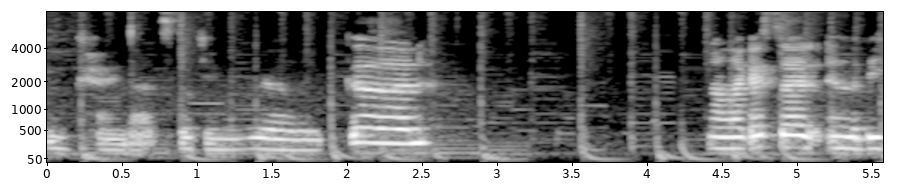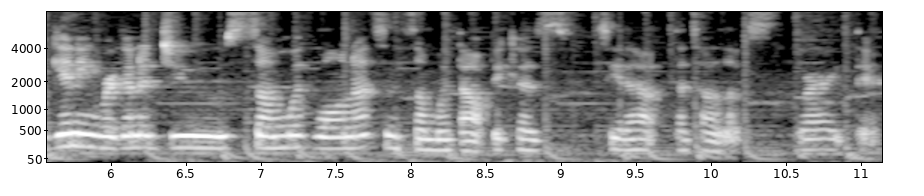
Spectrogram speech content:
Okay, that's looking really good. Now, like I said in the beginning, we're gonna do some with walnuts and some without because see that that's how it looks right there.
